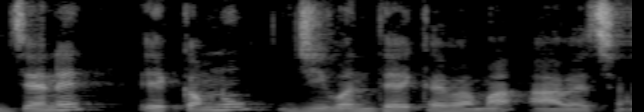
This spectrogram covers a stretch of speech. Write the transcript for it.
જેને એકમનું જીવન ધ્યેય કહેવામાં આવે છે.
